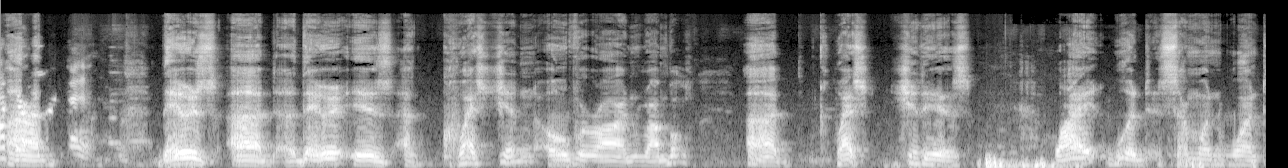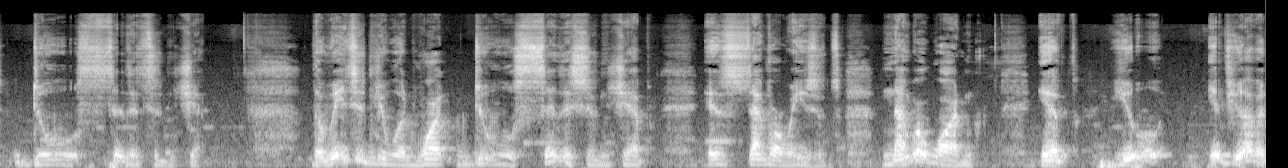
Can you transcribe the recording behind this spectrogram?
After uh, there's uh, there is a question over on Rumble. Uh, question is why would someone want dual citizenship? The reason you would want dual citizenship is several reasons. Number one, if you if you have a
